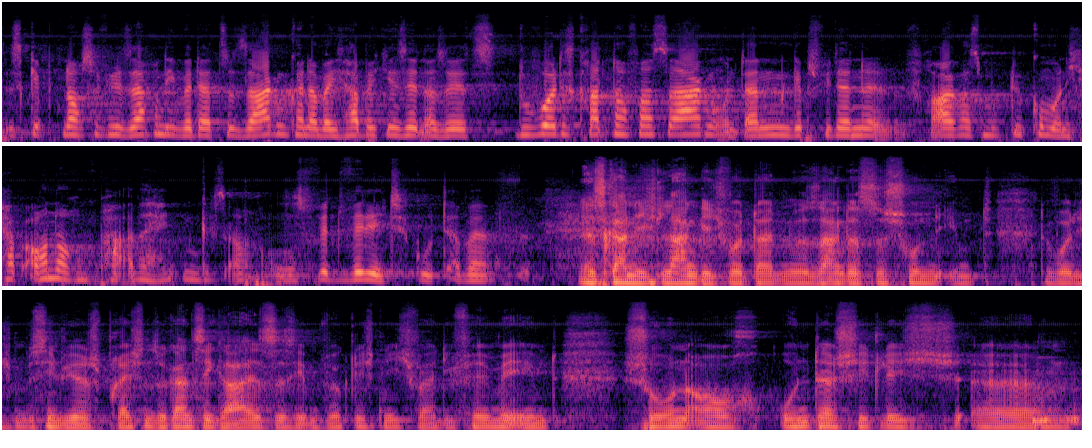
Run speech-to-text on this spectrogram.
es gibt noch so viele Sachen, die wir dazu sagen können, aber ich habe gesehen, also jetzt, du wolltest gerade noch was sagen und dann gibt es wieder eine Frage aus dem Publikum und ich habe auch noch ein paar, aber hinten gibt es auch, es wird wild, gut, aber... Es ist gar nicht lang, ich wollte nur sagen, dass es schon eben, da wollte ich ein bisschen widersprechen, so ganz egal ist es eben wirklich nicht, weil die Filme eben schon auch unterschiedlich. Ähm,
